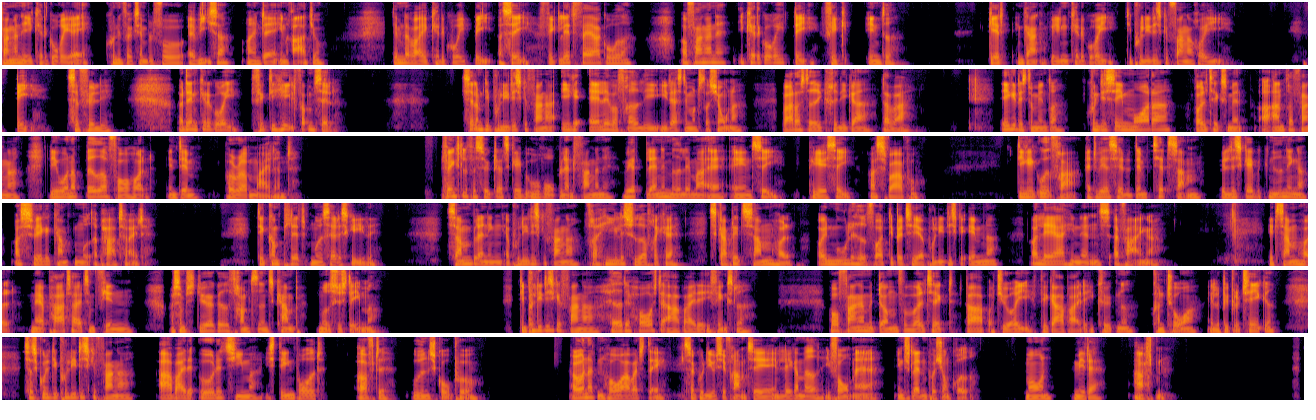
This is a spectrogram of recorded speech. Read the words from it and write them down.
Fangerne i kategori A kunne for eksempel få aviser og endda en radio. Dem, der var i kategori B og C, fik lidt færre goder, og fangerne i kategori D fik intet. Gæt engang, hvilken kategori de politiske fanger røg i. D, selvfølgelig. Og den kategori fik de helt for dem selv. Selvom de politiske fanger ikke alle var fredelige i deres demonstrationer, var der stadig kritikere, der var. Ikke desto mindre kunne de se mordere, voldtægtsmænd og andre fanger leve under bedre forhold end dem på Robben Island. Fængslet forsøgte at skabe uro blandt fangerne ved at blande medlemmer af ANC, PAC og SWAPO. De gik ud fra, at ved at sætte dem tæt sammen, ville det skabe gnidninger og svække kampen mod apartheid. Det komplet modsatte skete. Sammenblandingen af politiske fanger fra hele Sydafrika skabte et sammenhold og en mulighed for at debattere politiske emner og lære hinandens erfaringer. Et sammenhold med apartheid som fjenden, og som styrkede fremtidens kamp mod systemet. De politiske fanger havde det hårdeste arbejde i fængslet. Hvor fanger med domme for voldtægt, drab og tyveri fik arbejde i køkkenet, kontorer eller biblioteket, så skulle de politiske fanger arbejde 8 timer i stenbruddet, ofte uden sko på. Og under den hårde arbejdsdag, så kunne de jo se frem til en lækker mad i form af en slatten portion grød. Morgen, middag, aften.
